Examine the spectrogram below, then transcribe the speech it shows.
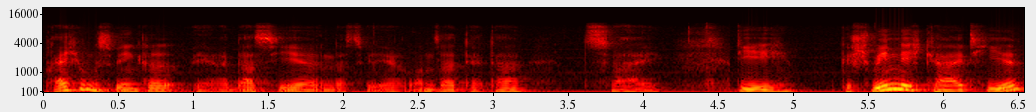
Brechungswinkel wäre das hier und das wäre unser Theta 2. Die Geschwindigkeit hier,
